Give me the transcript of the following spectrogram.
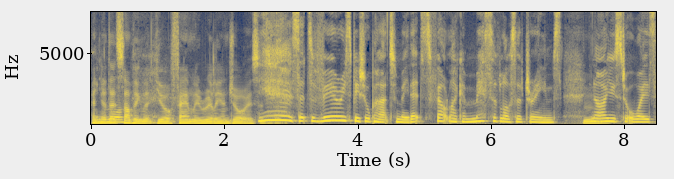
And anymore. that's something that your family really enjoys. yes, it? it's a very special part to me. That's felt like a massive loss of dreams. Mm. You know, I used to always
